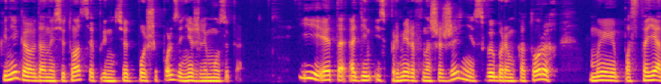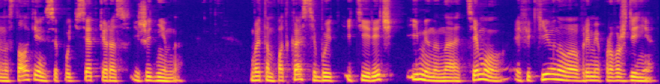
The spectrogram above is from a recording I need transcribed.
Книга в данной ситуации принесет больше пользы, нежели музыка. И это один из примеров нашей жизни, с выбором которых мы постоянно сталкиваемся по десятки раз ежедневно. В этом подкасте будет идти речь именно на тему эффективного времяпровождения.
